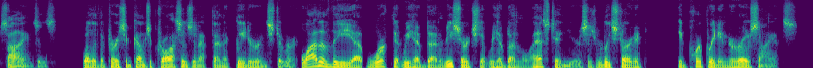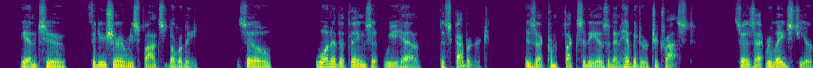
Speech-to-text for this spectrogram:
signs is whether the person comes across as an authentic leader and steward. A lot of the uh, work that we have done, research that we have done in the last 10 years has really started incorporating neuroscience into fiduciary responsibility. So one of the things that we have discovered is that complexity is an inhibitor to trust. So as that relates to your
